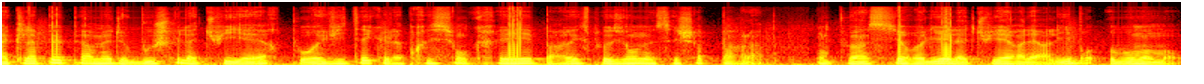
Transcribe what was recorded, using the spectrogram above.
Un clapet permet de boucher la tuyère pour éviter que la pression créée par l'explosion ne s'échappe par là. On peut ainsi relier la tuyère à l'air libre au bon moment.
